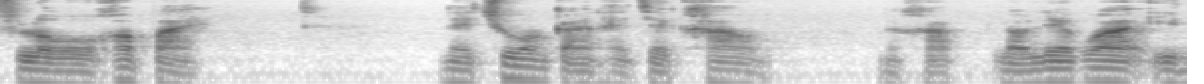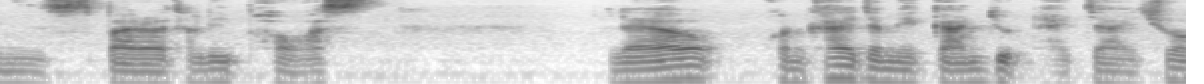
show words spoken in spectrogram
flow เข้าไป ในช่วงการหายใจเข้านะครับ เราเรียกว่า inspiratory pause แล้วคนไข้จะมีการหยุดหายใจชั่ว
